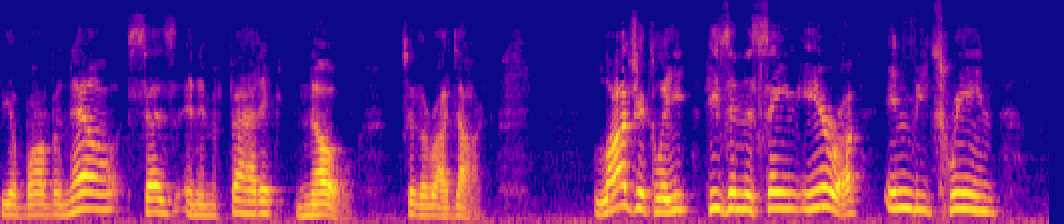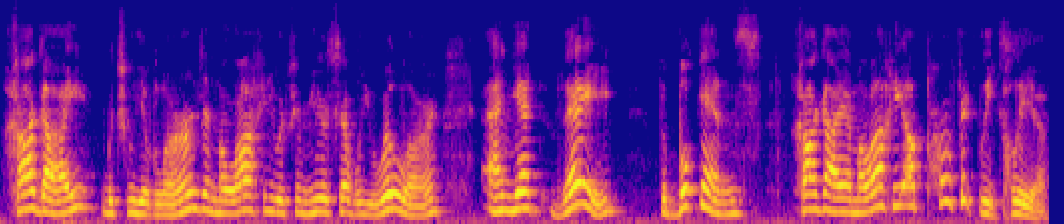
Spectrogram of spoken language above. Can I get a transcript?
The Abarbanel says an emphatic no to the Radak. Logically, he's in the same era in between Haggai, which we have learned, and Malachi, which Amir said we will learn, and yet they the bookends, Chagai and Malachi, are perfectly clear,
